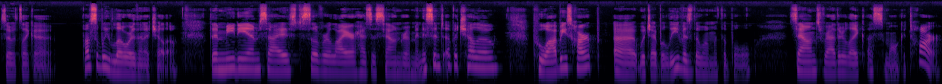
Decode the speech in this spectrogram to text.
So it's like a possibly lower than a cello. The medium sized silver lyre has a sound reminiscent of a cello. Puabi's harp, uh, which I believe is the one with the bowl, sounds rather like a small guitar.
